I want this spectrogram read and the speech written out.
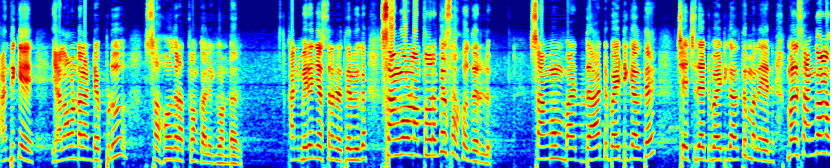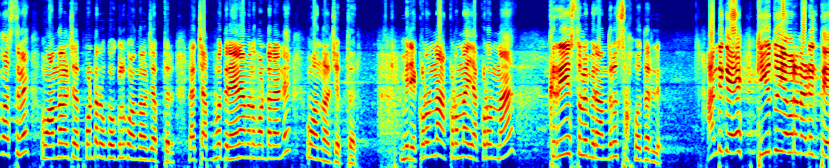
అందుకే ఎలా ఉండాలంటే ఎప్పుడు సహోదరత్వం కలిగి ఉండాలి. కానీ మీరేం చేస్తున్నారు తెలివిగా సంఘం ఉన్నంతవరకే సహోదరులు. సంఘం దాటి బయటికి వెళ్తే చర్చి దాటి బయటికి వెళ్తే మళ్ళీ మళ్ళీ సంఘంలోకి వస్తే వందనాలు చెప్పుకుంటారు ఒక్కొక్కరికి వందనాలు చెప్తారు. లేదా చెప్పకపోతే నేనేమనుకుంటానని వందనాలు చెప్తారు. మీరు ఎక్కడున్నా అక్కడున్నా ఎక్కడున్నా క్రీస్తులు మీరు అందరూ సహోదరులే. అందుకే తీతు ఎవరని అడిగితే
